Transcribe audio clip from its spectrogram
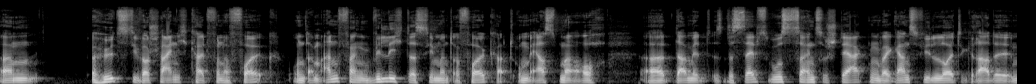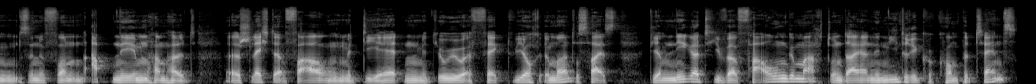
ähm, erhöht es die Wahrscheinlichkeit von Erfolg. Und am Anfang will ich, dass jemand Erfolg hat, um erstmal auch äh, damit das Selbstbewusstsein zu stärken, weil ganz viele Leute gerade im Sinne von Abnehmen haben halt äh, schlechte Erfahrungen mit Diäten, mit Jojo-Effekt, wie auch immer. Das heißt, die haben negative Erfahrungen gemacht und daher eine niedrige Kompetenz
